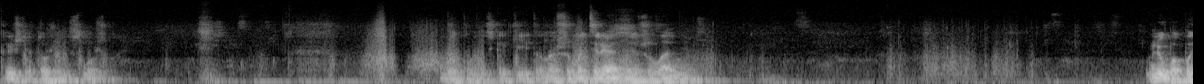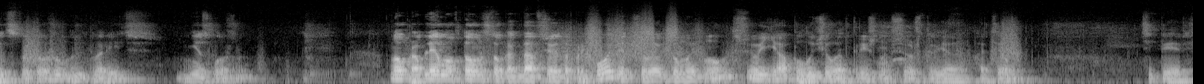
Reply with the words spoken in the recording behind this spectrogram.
Кришне тоже несложно. Выполнить какие-то наши материальные желания. Любопытство тоже удовлетворить несложно. Но проблема в том, что когда все это приходит, человек думает, ну вот все, я получил от Кришны все, что я хотел. Теперь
